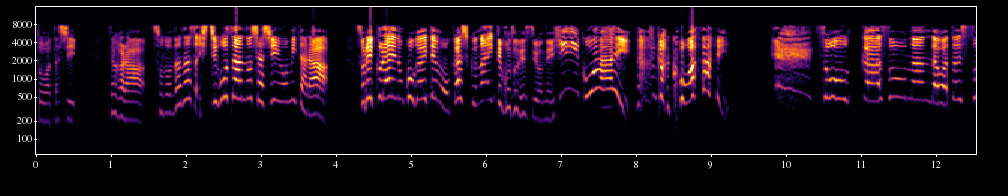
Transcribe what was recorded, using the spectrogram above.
と私。だから、その7歳、七五三の写真を見たら、それくらいの子がいてもおかしくないってことですよね。ひー、怖いなんか怖いそうか、そうなんだ。私そ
